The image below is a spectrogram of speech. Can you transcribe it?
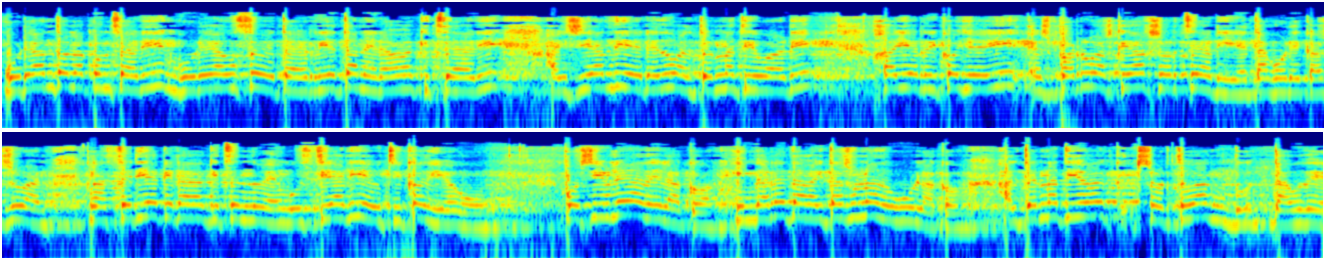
Gure antolakuntzari, gure auzo eta herrietan erabakitzeari, aizialdi eredu alternatiboari, jai herriko jei, esparru askeak sortzeari eta gure kasuan, gazteriak erabakitzen duen guztiari eutxiko diegu. Posiblea delako, indarreta gaitasuna dugulako, alternatibak sortuak daude,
